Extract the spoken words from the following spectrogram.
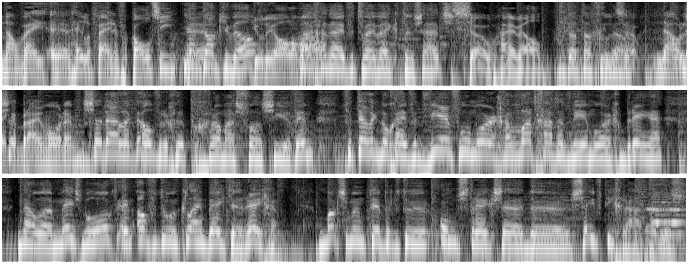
Nou, wij, eh, hele fijne vakantie. Ja, hè? dankjewel. Jullie allemaal. Wij gaan even twee weken tussenuit. Zo, hij wel. Dat dacht Goed ik wel. zo. Nou, lekker bruin worden. Zo dadelijk de overige programma's van CFM. Vertel ik nog even het weer voor morgen. Wat gaat het weer morgen brengen? Nou, eh, meest bewolkt en af en toe een klein beetje regen. Maximum temperatuur omstreeks eh, de 17 graden. Dus.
